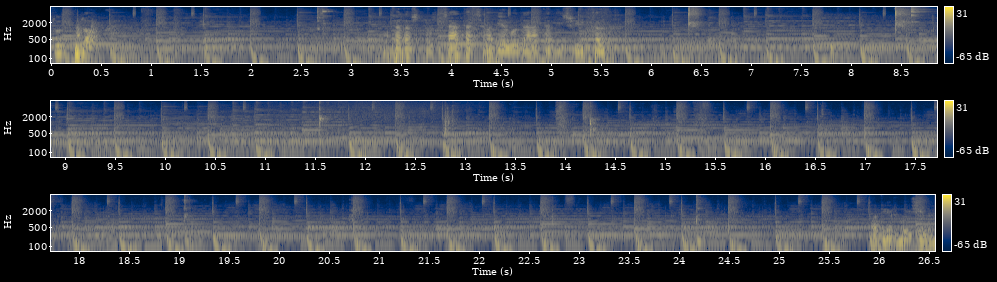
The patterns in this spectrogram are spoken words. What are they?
Tutto una bella spruzzata ce l'abbiamo data di Sweet po' di ruggine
